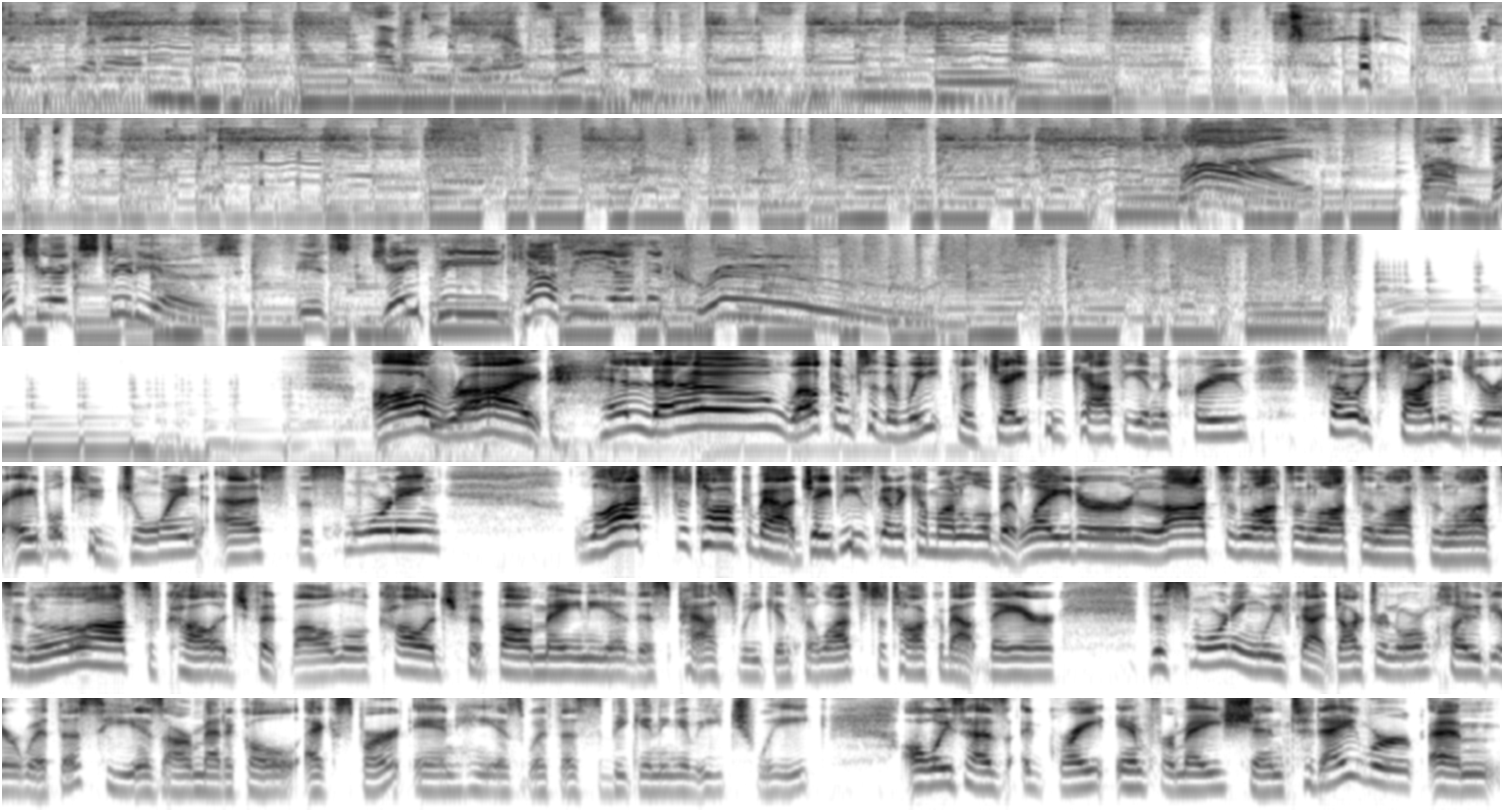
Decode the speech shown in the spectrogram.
So you want to? I will do the announcement. Live from VentureX Studios, it's JP, Kathy, and the crew. All right. Hello. Welcome to the week with JP, Kathy, and the crew. So excited you're able to join us this morning. Lots to talk about. JP's going to come on a little bit later. Lots and lots and lots and lots and lots and lots of college football, a little college football mania this past weekend. So lots to talk about there. This morning, we've got Dr. Norm Clothier with us. He is our medical expert and he is with us the beginning of each week. Always has a great information. Today, we're, um,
